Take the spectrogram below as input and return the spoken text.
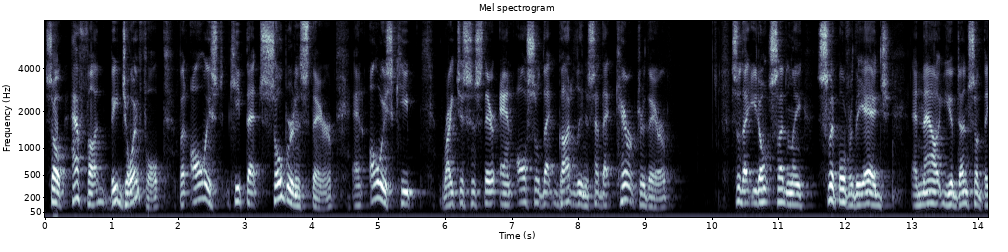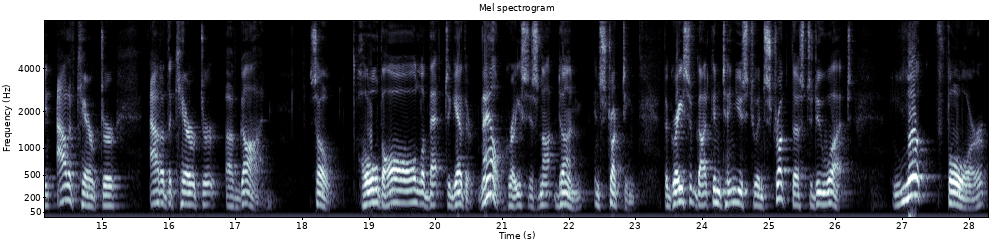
So have fun, be joyful, but always keep that soberness there and always keep righteousness there and also that godliness, have that character there so that you don't suddenly slip over the edge and now you've done something out of character, out of the character of God. So hold all of that together. Now, grace is not done instructing. The grace of God continues to instruct us to do what? Look for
